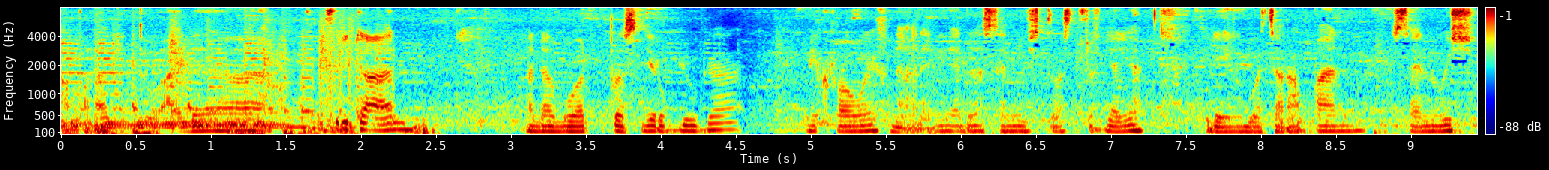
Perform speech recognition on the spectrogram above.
apa lagi tuh? Ada setrikaan ada buat press jeruk juga microwave. Nah ini adalah sandwich toasternya ya. Jadi yang buat sarapan sandwich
